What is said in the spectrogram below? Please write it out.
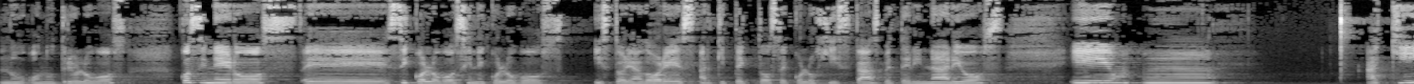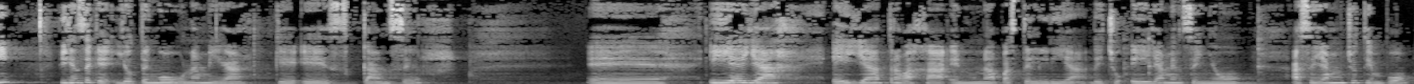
o nutriólogos, cocineros, psicólogos, ginecólogos, historiadores, arquitectos, ecologistas, veterinarios. Y mm, aquí Fíjense que yo tengo una amiga que es cáncer eh, y ella, ella trabaja en una pastelería. De hecho, ella me enseñó hace ya mucho tiempo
